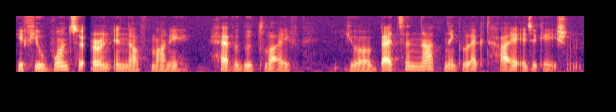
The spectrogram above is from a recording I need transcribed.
if you want to earn enough money, have a good life, you are better not neglect higher education.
